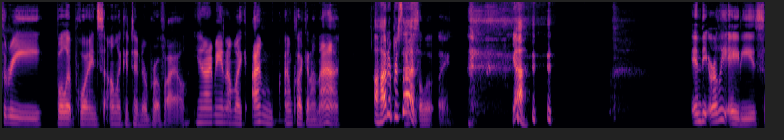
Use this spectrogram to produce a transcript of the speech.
three bullet points on like a Tinder profile. You know what I mean? I'm like, I'm I'm clicking on that. Hundred percent. Absolutely. Yeah. In the early 80s,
